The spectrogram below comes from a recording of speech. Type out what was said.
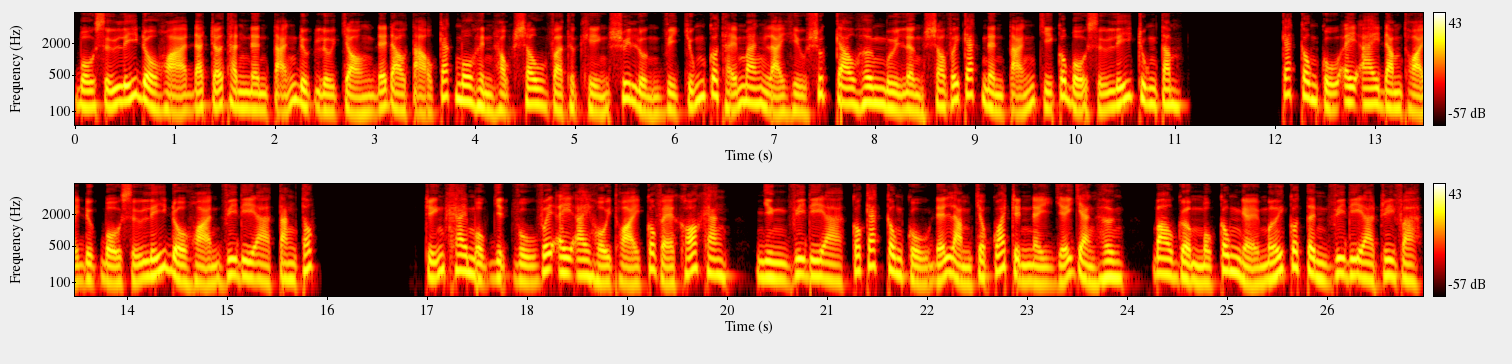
Bộ xử lý đồ họa đã trở thành nền tảng được lựa chọn để đào tạo các mô hình học sâu và thực hiện suy luận vì chúng có thể mang lại hiệu suất cao hơn 10 lần so với các nền tảng chỉ có bộ xử lý trung tâm. Các công cụ AI đàm thoại được bộ xử lý đồ họa NVIDIA tăng tốc. Triển khai một dịch vụ với AI hội thoại có vẻ khó khăn, nhưng NVIDIA có các công cụ để làm cho quá trình này dễ dàng hơn, bao gồm một công nghệ mới có tên NVIDIA Riva.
